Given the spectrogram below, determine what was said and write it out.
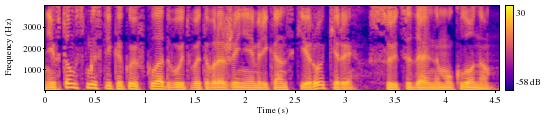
Не в том смысле, какой вкладывают в это выражение американские рокеры с суицидальным уклоном,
